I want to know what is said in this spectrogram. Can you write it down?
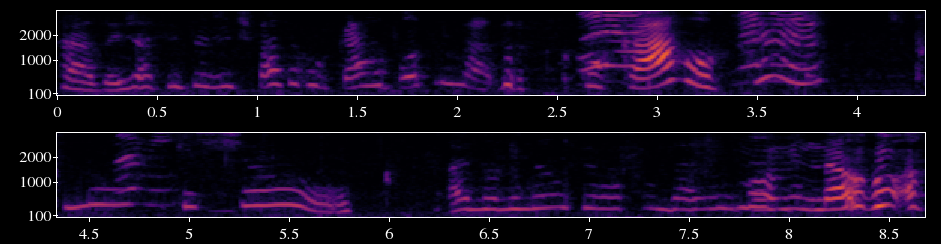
raso. Aí Jacinto a gente passa com o carro pro outro lado. O carro? Nossa, que show. Ai, mami, não, você vai afundar. Nome não.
